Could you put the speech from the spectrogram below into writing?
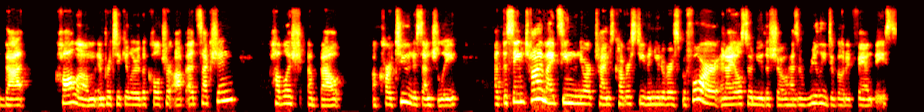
that column, in particular the culture op ed section, publish about a cartoon essentially. At the same time, I'd seen the New York Times cover Steven Universe before, and I also knew the show has a really devoted fan base.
